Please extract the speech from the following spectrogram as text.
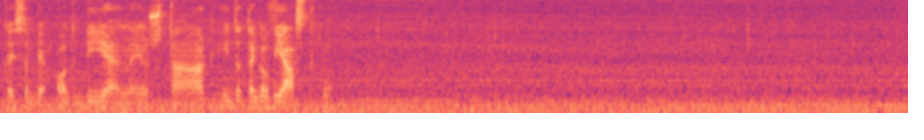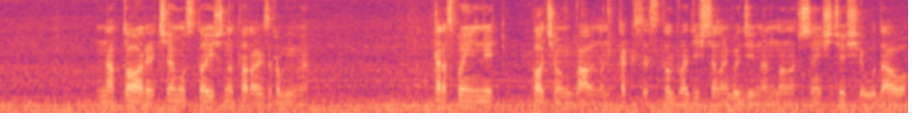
Tutaj sobie odbijemy już tak i do tego wjazdku. Na tory. Czemu stoisz na torach zrobimy? Teraz powinien pociąg walnąć, tak ze 120 na godzinę. No na szczęście się udało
